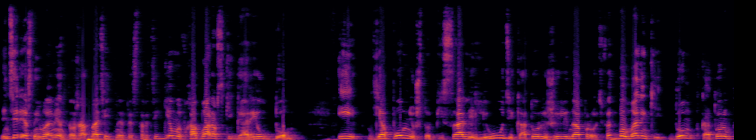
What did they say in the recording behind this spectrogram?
интересный момент тоже относительно этой стратегемы. В Хабаровске горел дом. И я помню, что писали люди, которые жили напротив. Это был маленький дом, в котором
